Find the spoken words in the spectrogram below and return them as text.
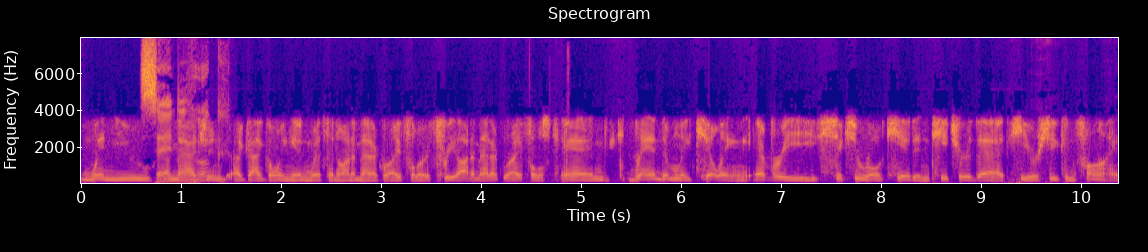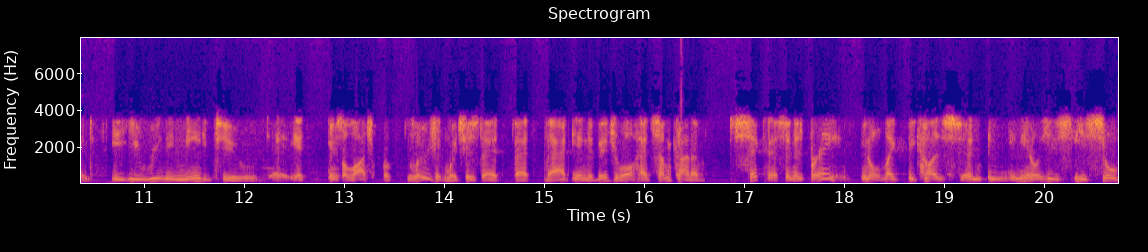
when you Sandy imagine Hook? a guy going in with an automatic rifle or three automatic rifles and randomly killing every six year old kid and teacher that he or she can find, you- you really need to. It, there's a logical conclusion, which is that, that that individual had some kind of sickness in his brain. You know, like because and, and, you know he's he's so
